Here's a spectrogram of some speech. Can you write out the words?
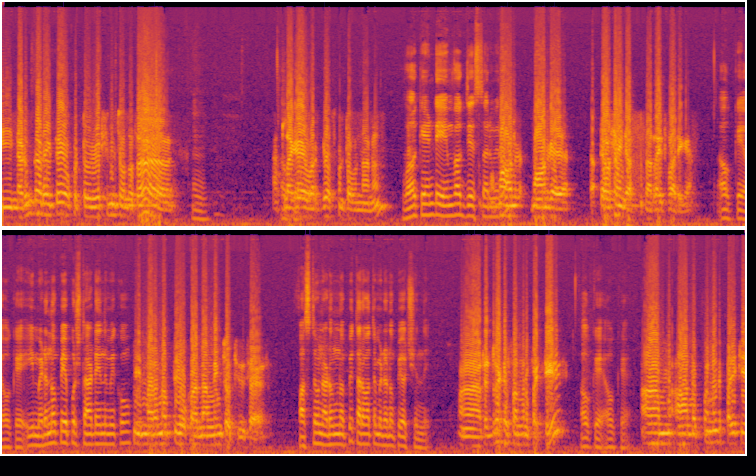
ఈ నడుం కాడ అయితే ఒక టూ ఇయర్స్ నుంచి ఉంది సార్. అట్లాగే వర్క్ చేసుకుంటూ ఉన్నాను. వర్క్ ఏంటి? ఏం వర్క్ చేస్తారు మీరు? మామూలుగా వ్యవసాయం చేస్తాను సార్ రైతు వారీగా. Okay okay. ఈ మెడ నొప్పి ఎప్పుడు స్టార్ట్ అయింది మీకు? ఈ మెడ నొప్పి ఒక నెల నుంచి వచ్చింది సార్. ఫస్ట్ నడుము నొప్పి తర్వాత మెడ నొప్పి వచ్చింది. రెండు రకాల సందును పట్టి ఓకే ఓకే. ఆ నొప్పి అనేది పైకి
